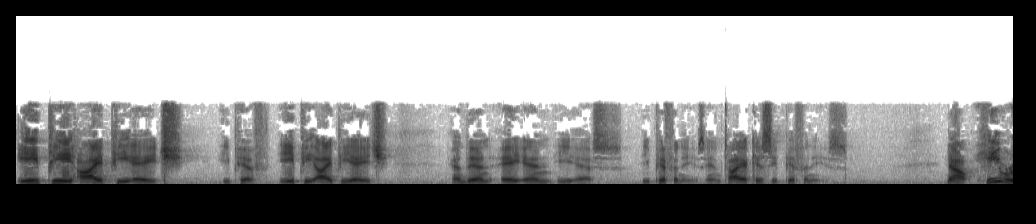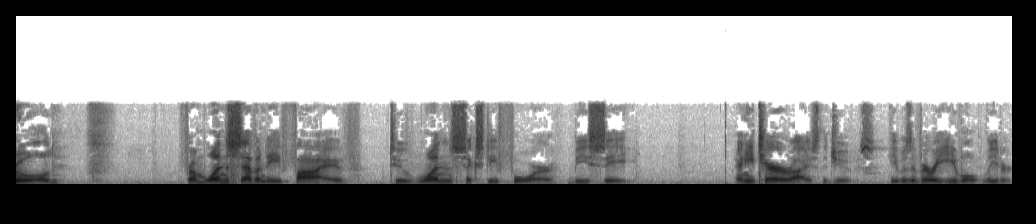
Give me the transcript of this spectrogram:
E P I P H, Epiph, E P I P H, and then A N E S, Epiphanies, Antiochus Epiphanes. Now, he ruled from 175 to 164 BC. And he terrorized the Jews. He was a very evil leader.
